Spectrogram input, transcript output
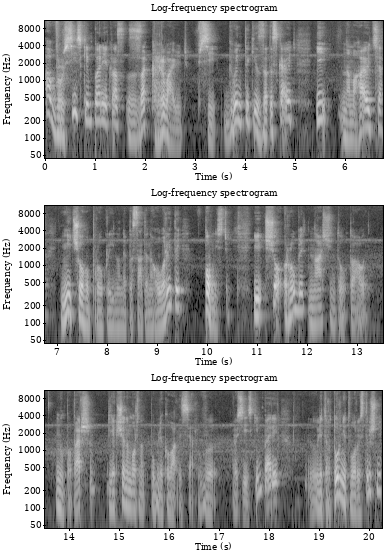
А в Російській імперії якраз закривають всі гвинтики, затискають і намагаються нічого про Україну не писати, не говорити повністю. І що роблять наші інтелектуали? Ну, по-перше, якщо не можна публікуватися в Російській імперії, літературні твори історичні,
